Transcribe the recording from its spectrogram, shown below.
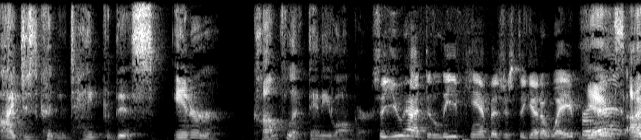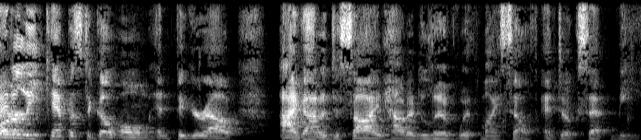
i just couldn't take this inner conflict any longer so you had to leave campus just to get away from yes, it yes i had to leave campus to go home and figure out I got to decide how to live with myself and to accept me.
